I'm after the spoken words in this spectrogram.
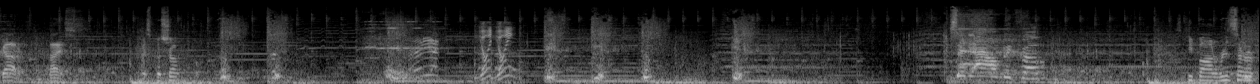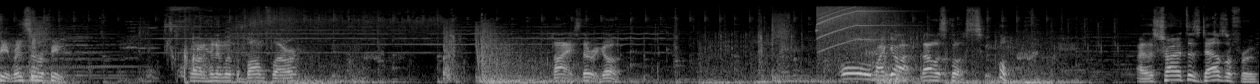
got him. Nice. Let's push up. Yoink yoink! Sit down, big fella. Let's keep on. Rinse and repeat. Rinse and repeat. Go on, hit him with the bomb flower. Nice. There we go. Oh my god, that was close. Alright, let's try out this Dazzle Fruit.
